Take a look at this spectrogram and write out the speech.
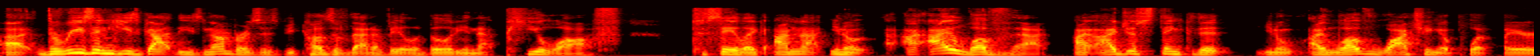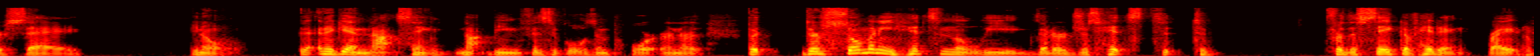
Uh, the reason he's got these numbers is because of that availability and that peel off to say like I'm not you know I, I love that. I, I just think that you know I love watching a player say, you know, and again not saying not being physical is important or but there's so many hits in the league that are just hits to, to for the sake of hitting right. Yep.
